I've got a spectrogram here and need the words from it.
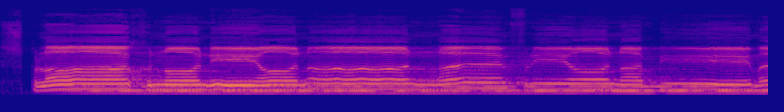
Splahnuti ona nefri ona pimesen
